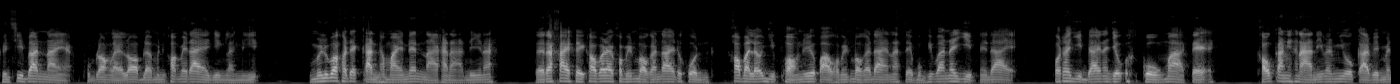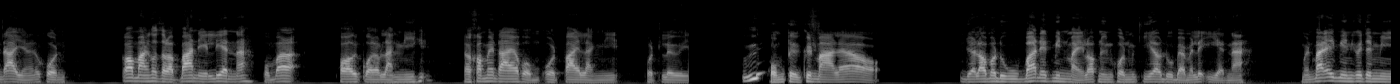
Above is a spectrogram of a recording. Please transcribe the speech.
คืนชีพด้านในอะผมลองหลายรอบแล้วมันเข้าไม่ได้จริงหลังนี้ ผมไม่รู้ว่าเขาจะกันทำไมแน่นหนาขนาดนี้นะ แต่ถ้าใครเคยเข้าไปได้คอมเมนต์บอกกันได้ทุกคน เข้าไปแล้วหยิบของได้หรือเปล่าคอมเมนต์บอกกันได้นะ แต่ผมคิดว่าน่าหยิบไม่ได้ เพราะถ้าหยิบได้น่าจะโกงมาก แต่เขากันขนาดนี้มันมีโอกาสเป็นไปได้อยู่นะทุกคน ก็ประมันคนสำหรับบ้านเอเลี่ยนนะ ผมว่าพอกว่าหลังนี้ แล้วเข้าไม่ได้ครับผม อดไปหลังนี้ อดเลยอุ๊ยผมตื่นขึ้นมาแล้ว เดี๋ยวเรามาดูบ้านเอดมินใหม่รอบหนึ่งคน เมื่อกี้เราดูแบบไม่ละเอียดนะ เหมือนบ้านเอดมินก็จะมี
